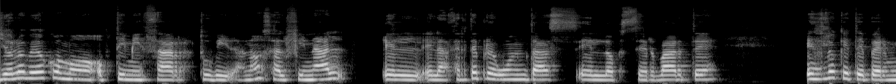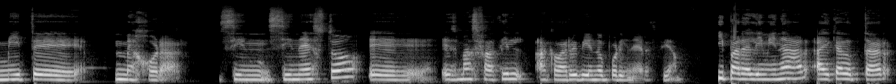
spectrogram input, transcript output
yo lo veo como optimizar tu vida, ¿no? O sea, al final el, hacerte preguntas, el observarte, es lo que te permite mejorar. Sin, esto eh, es más fácil acabar viviendo por inercia. Y para eliminar hay que adoptar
